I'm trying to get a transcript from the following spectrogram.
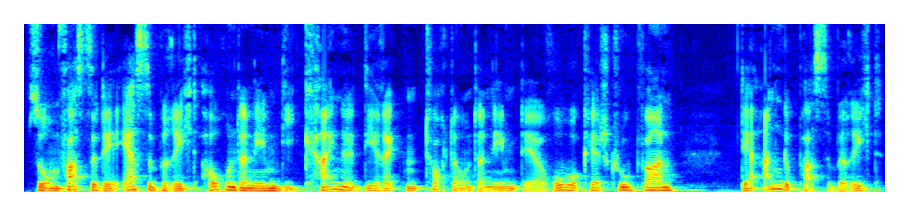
So umfasste der erste Bericht auch Unternehmen, die keine direkten Tochterunternehmen der Robocash Group waren. Der angepasste Bericht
